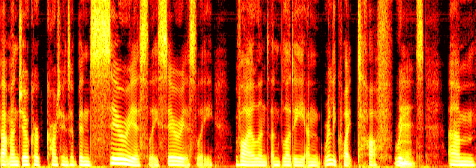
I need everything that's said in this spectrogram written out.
Batman Joker cartoons have been seriously, seriously violent and bloody and really quite tough reads. Um,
